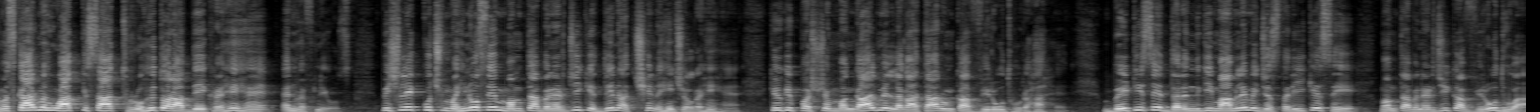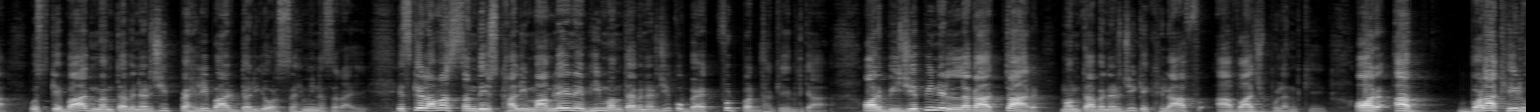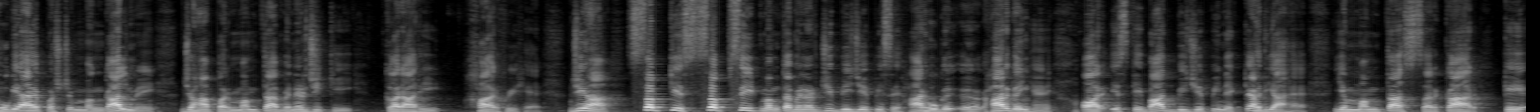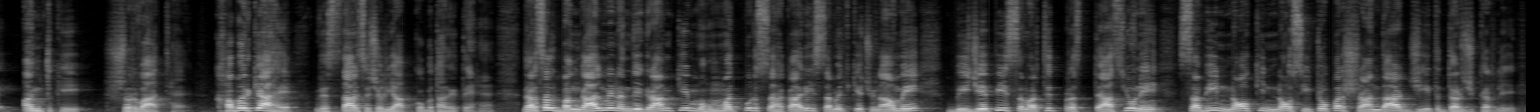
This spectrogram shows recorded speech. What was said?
नमस्कार, मैं हूँ आपके साथ रोहित और आप देख रहे हैं एनएफ न्यूज़ पिछले कुछ महीनों से ममता बनर्जी के दिन अच्छे नहीं चल रहे हैं, क्योंकि पश्चिम बंगाल में लगातार उनका विरोध हो रहा है। बेटी से दरिंदगी मामले में जिस तरीके से ममता बनर्जी का विरोध हुआ, उसके बाद ममता बनर्जी पहली बार डरी और सहमी नज़र आई। इसके अलावा संदेश खाली मामले ने भी ममता बनर्जी को बैकफुट पर धकेल दिया, और बीजेपी ने लगातार ममता बनर्जी के खिलाफ आवाज़ बुलंद की। और अब बड़ा खेल हो गया है पश्चिम बंगाल में, जहाँ पर ममता बनर्जी की करारी हार हुई है। जी हाँ, सबकी सब सीट ममता बनर्जी बीजेपी से हार हो गई हार गई हैं और इसके बाद बीजेपी ने कह दिया है यह ममता सरकार के अंत की शुरुआत है। खबर क्या है? विस्तार से चलिए आपको बता देते हैं। दरअसल, बंगाल में नंदीग्राम के मोहम्मदपुर सहकारी समिति के चुनाव में बीजेपी समर्थित प्रत्याशियों ने सभी नौ की नौ सीटों पर शानदार जीत दर्ज कर ली।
